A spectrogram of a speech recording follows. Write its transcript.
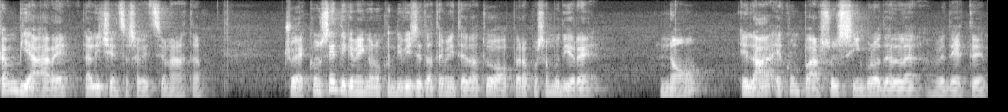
cambiare la licenza selezionata. Cioè, consenti che vengano condivisi esattamente dalla tua opera, possiamo dire no, e là è comparso il simbolo del, vedete,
